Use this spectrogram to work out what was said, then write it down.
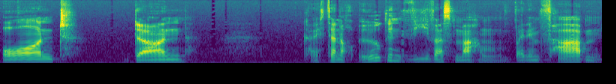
Und dann kann ich da noch irgendwie was machen bei den Farben.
